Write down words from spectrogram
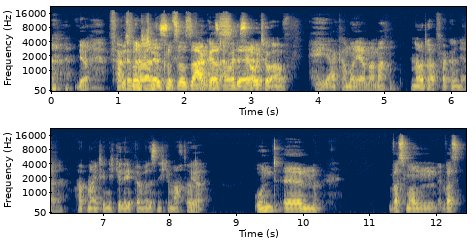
Ja, Fackeln das wollte ich nur das, kurz was sagen. fackeln dass, einmal das äh, Auto ab. Hey, ja, kann man ja mal machen. Ein Auto abfackeln, ja. Hat man eigentlich nicht gelebt, wenn man das nicht gemacht hat. Ja. Und ähm, was man, was,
